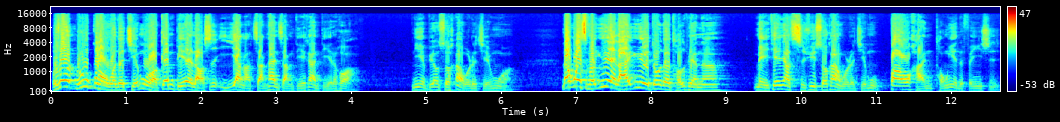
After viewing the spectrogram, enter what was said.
我说，如果我的节目啊跟别的老师一样啊，涨看涨跌看跌的话，你也不用收看我的节目啊。那为什么越来越多的投资朋友呢，每天要持续收看我的节目，包含同业的分析师？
